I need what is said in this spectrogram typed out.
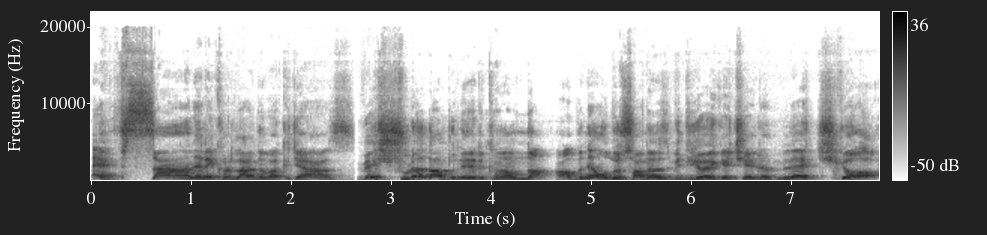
efsane rekorlarına bakacağız. Ve şuradan bu neleri kanalına abone olursanız videoya geçelim. Let's go.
